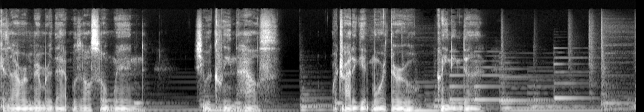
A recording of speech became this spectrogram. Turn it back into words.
Because I remember that was also when she would clean the house or try to get more thorough cleaning done.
